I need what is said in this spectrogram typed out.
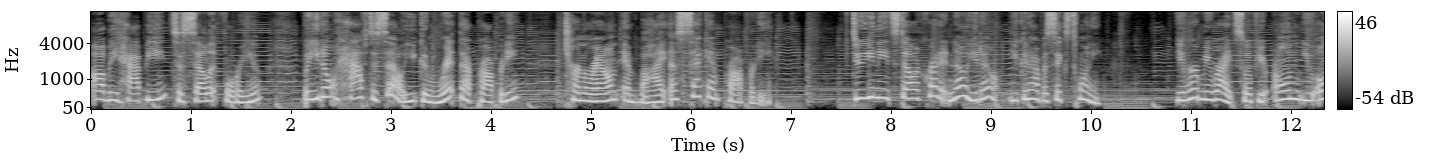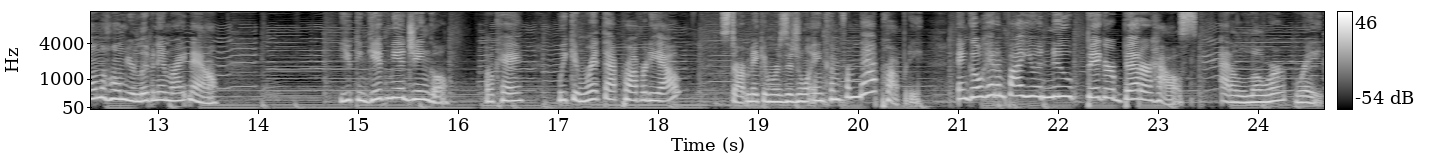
I'll be happy to sell it for you, but you don't have to sell. You can rent that property, turn around and buy a second property. Do you need stellar credit? No, you don't. You can have a 620. You heard me right. So if you own you own the home you're living in right now, you can give me a jingle, okay? We can rent that property out, start making residual income from that property, and go ahead and buy you a new, bigger, better house at a lower rate.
